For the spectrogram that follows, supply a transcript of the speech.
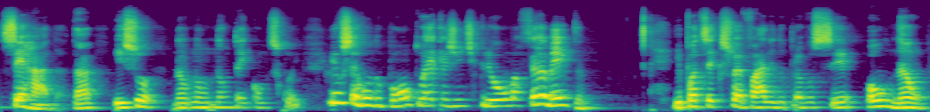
cerrada, tá? Isso não, não, não tem como escolher. E o segundo ponto é que a gente criou uma ferramenta e pode ser que isso é válido para você ou não.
